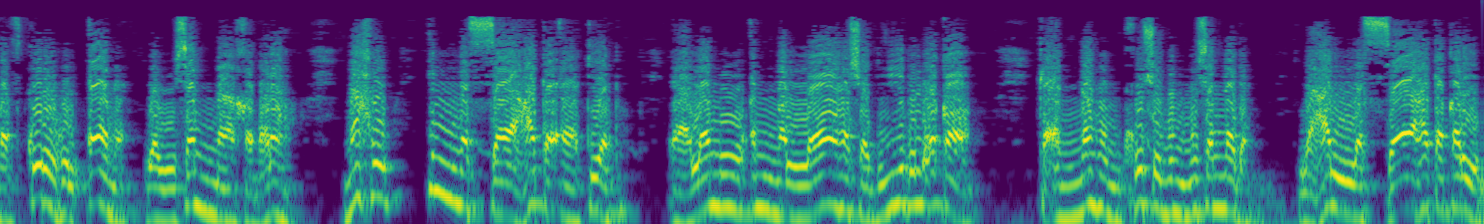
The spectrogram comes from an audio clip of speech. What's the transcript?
نذكره الآن ويسمى خبرها نحو إن الساعة آتية. اعلموا أن الله شديد العقاب. كأنهم خشب مسندة. لعل الساعة قريب.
